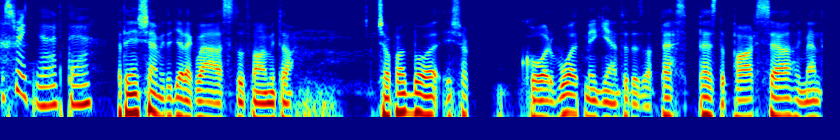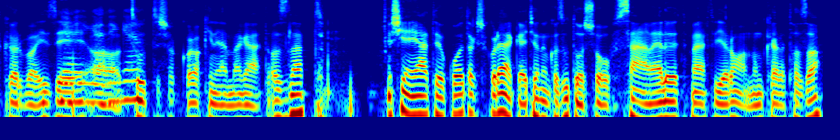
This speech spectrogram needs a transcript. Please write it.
És mit nyertél? Hát én semmit, a gyerek választott valamit a csapatból, és akkor akkor volt még ilyen, tudod, ez a pass, pass the parcel, hogy ment körbe izé, ja, igen, a cucc, és akkor akinél megállt, az lett. És ilyen játékok voltak, és akkor el kellett jönnünk az utolsó szám előtt, mert ugye rohannunk kellett haza,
